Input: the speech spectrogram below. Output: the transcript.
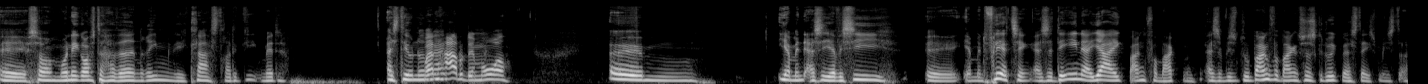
Øh, så må ikke også, der har været en rimelig klar strategi med det. Altså, det er jo noget Hvordan med, har du det med ordet? øhm, Jamen, altså, jeg vil sige, øh, jamen flere ting. Altså, det ene er, at jeg er ikke bange for magten. Altså, hvis du er bange for magten, så skal du ikke være statsminister.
